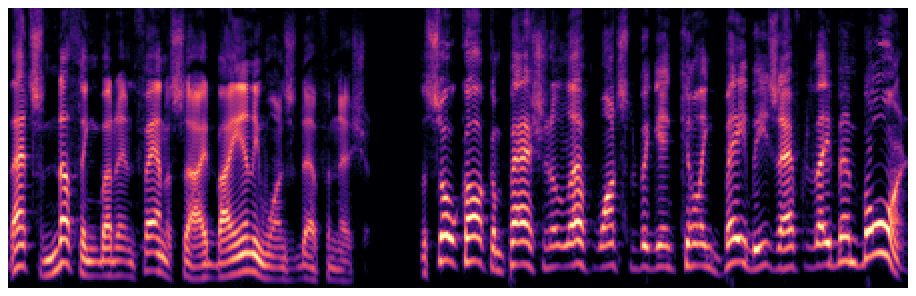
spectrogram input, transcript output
That's nothing but infanticide by anyone's definition. The so called compassionate left wants to begin killing babies after they've been born.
